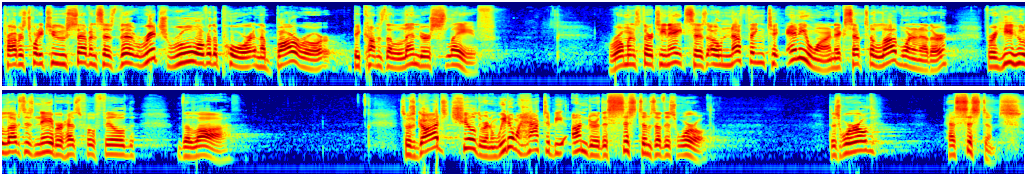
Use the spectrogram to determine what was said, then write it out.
Proverbs 22 7 says, The rich rule over the poor, and the borrower becomes the lender's slave. Romans 13 8 says, Owe nothing to anyone except to love one another, for he who loves his neighbor has fulfilled the law. So, as God's children, we don't have to be under the systems of this world. This world has systems.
